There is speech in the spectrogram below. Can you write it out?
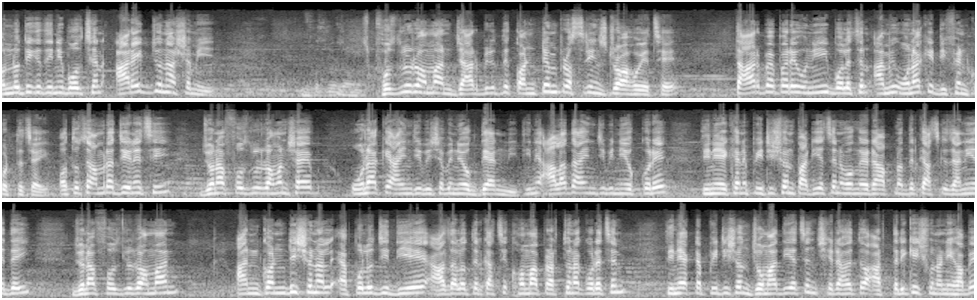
অন্যদিকে তিনি বলছেন, আরেকজন আসামি ফজলুর রহমান, যার বিরুদ্ধে কন্টেম্প প্রসিডিংস ড্র হয়েছে তার ব্যাপারে উনি বলেছেন, আমি ওনাকে ডিফেন্ড করতে চাই। অথচ আমরা জেনেছি, জনাব ফজলুর রহমান সাহেব ওনাকে আইনজীবী হিসেবে নিয়োগ দেননি। তিনি আলাদা আইনজীবী নিয়োগ করে তিনি এখানে পিটিশন পাঠিয়েছেন এবং এটা আপনাদেরকে আজকে জানিয়ে দেই। জনাব ফজলুর রহমান আনকন্ডিশনাল অ্যাপোলজি দিয়ে আদালতের কাছে ক্ষমা প্রার্থনা করেছেন। তিনি একটা পিটিশন জমা দিয়েছেন, সেটা হয়তো আট তারিখেই শুনানি হবে।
